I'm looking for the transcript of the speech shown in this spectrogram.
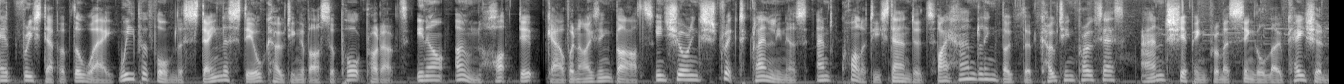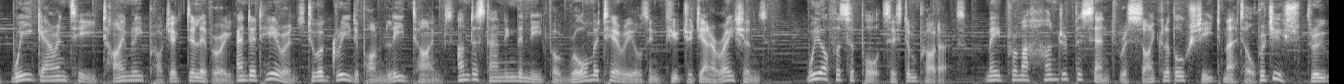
every step of the way. We perform the stainless steel coating of our support products in our own hot dip galvanizing bath baths, ensuring strict cleanliness and quality standards. By handling both the coating process and shipping from a single location, we guarantee timely project delivery and adherence to agreed upon lead times. Understanding the need for raw materials in future generations, we offer support system products made from 100% recyclable sheet metal produced through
